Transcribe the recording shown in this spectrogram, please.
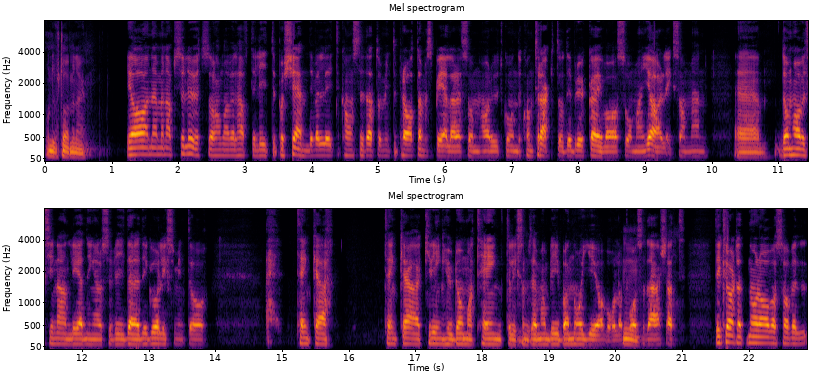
om du förstår vad jag menar. Ja, nej men absolut så har man väl haft det lite på känn. Det är väl lite konstigt att de inte pratar med spelare som har utgående kontrakt och det brukar ju vara så man gör liksom. Men eh, de har väl sina anledningar och så vidare. Det går liksom inte att eh, tänka, tänka kring hur de har tänkt och liksom så man blir bara nojig av att hålla på Mm. sådär. Så att det är klart att några av oss har väl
